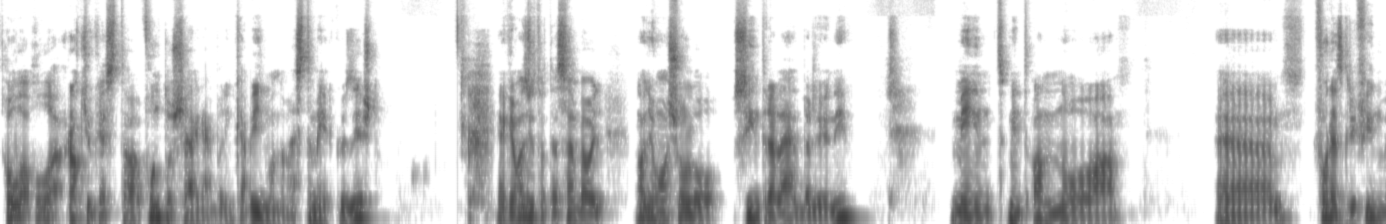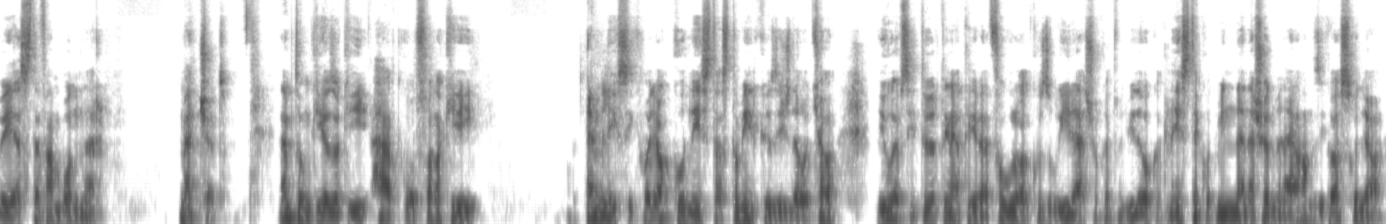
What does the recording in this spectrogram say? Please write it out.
hova, hova rakjuk ezt a fontosságában, inkább így mondom ezt a mérkőzést, Nekem az jutott eszembe, hogy nagyon hasonló szintre lehet belőni, mint, mint annó a e, Forrest Griffin vs. Stefan Bonner meccset. Nem tudom ki az, aki hardcore fan, aki emlékszik, vagy akkor nézte azt a mérkőzést, de hogyha a UFC történetével foglalkozó írásokat vagy videókat néztek, ott minden esetben elhangzik az, hogy a,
